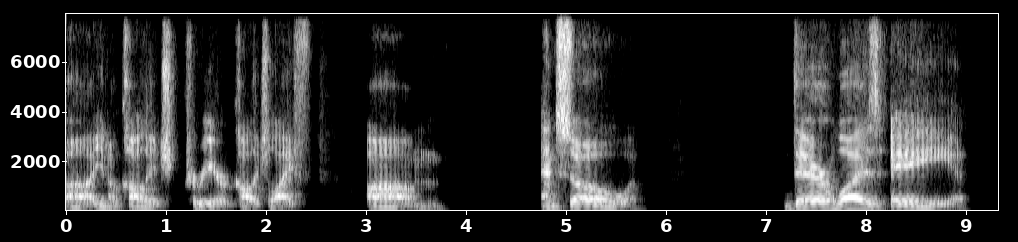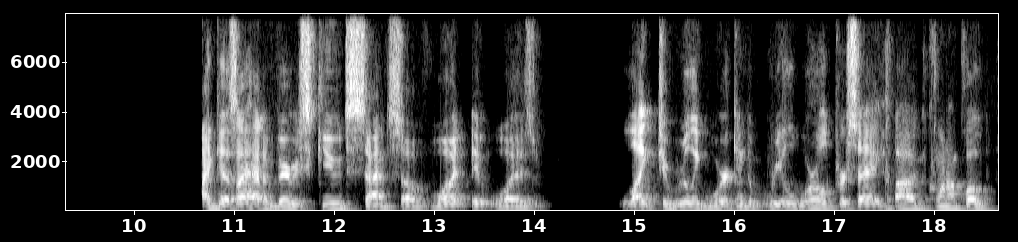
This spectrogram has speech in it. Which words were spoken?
uh, you know, college career, college life. Um, and so there was a I guess I had a very skewed sense of what it was like to really work in the real world per se, uh, quote unquote.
